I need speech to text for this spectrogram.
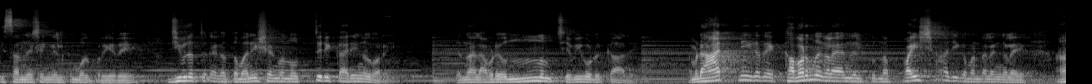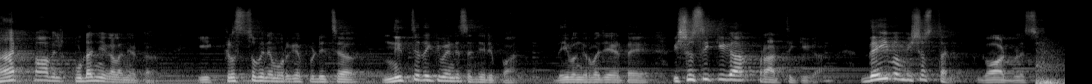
ഈ സന്ദേശം കേൾക്കുമ്പോൾ പ്രിയരെ ജീവിതത്തിനകത്ത് മനുഷ്യൻ വന്ന് ഒത്തിരി കാര്യങ്ങൾ പറയും. എന്നാൽ അവിടെ ഒന്നും ചെവി കൊടുക്കാതെ നമ്മുടെ ആത്മീയതയെ കവർന്നു കളയാൻ നിൽക്കുന്ന പൈശാചിക മണ്ഡലങ്ങളെ ആത്മാവിൽ കുടഞ്ഞു കളഞ്ഞിട്ട് ഈ ക്രിസ്തുവിനെ മുറുകെ പിടിച്ച് നിത്യതയ്ക്ക് വേണ്ടി സഞ്ചരിപ്പാൻ ദൈവം കൃപ ചെയ്യട്ടെ. വിശ്വസിക്കുക പ്രാർത്ഥിക്കുക. ദൈവം വിശ്വസ്തൻ. God bless you.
